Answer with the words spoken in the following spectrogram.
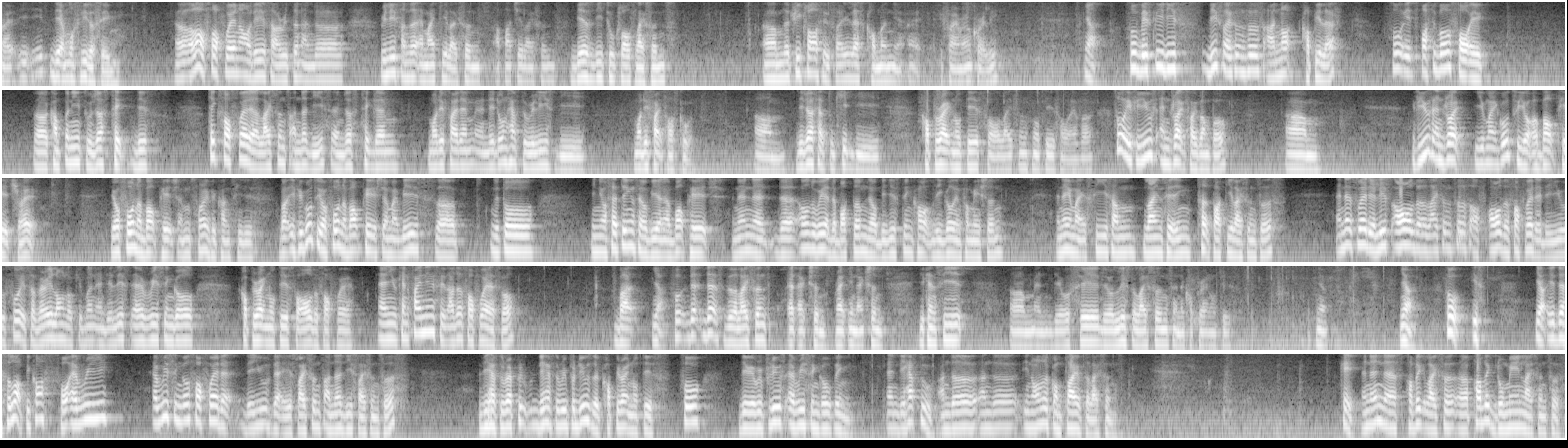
right, it, it, they are mostly the same. Uh, a lot of software nowadays are written under, released under MIT license, Apache license, BSD two clause license. Um, the three clause is slightly less common, yeah, if I remember correctly. Yeah, so basically these, these licenses are not copyleft. So it's possible for a, a company to just take this, take software that are licensed under these and just take them, modify them, and they don't have to release the modified source code. Um, they just have to keep the copyright notice or license notice or whatever. So if you use Android, for example, um, if you use Android, you might go to your About page, right? Your phone About page. I'm sorry if you can't see this. But if you go to your phone about page, there might be this uh, little, in your settings, there will be an about page. And then at the, all the way at the bottom, there will be this thing called legal information. And then you might see some lines saying third party licenses. And that's where they list all the licenses of all the software that they use. So it's a very long document and they list every single copyright notice for all the software. And you can find this in other software as well. But yeah, so that, that's the license at action, right? In action. You can see it um, and they will say they will list the license and the copyright notice. Yeah, yeah. So it's yeah, it, there's a lot because for every every single software that they use that is licensed under these licenses, they have to they have to reproduce the copyright notice. So they reproduce every single thing, and they have to under under in order to comply with the license. Okay, and then there's public license, uh, public domain licenses.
